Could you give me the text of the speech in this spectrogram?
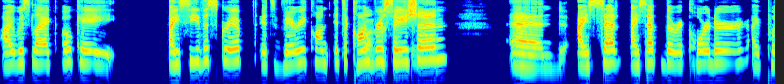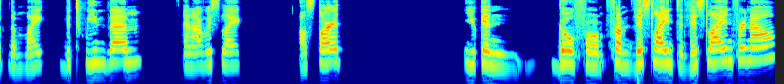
I was like, okay, I see the script. It's very con it's a conversation and I set I set the recorder, I put the mic between them and I was like I'll start you can go from from this line to this line for now.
